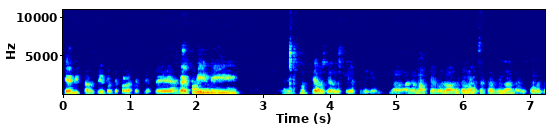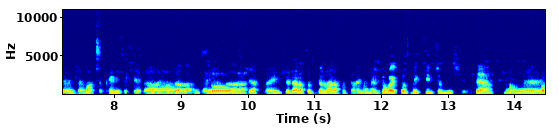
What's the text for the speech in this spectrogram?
כן מתערבית עוד יכול לתת יותר. גיא פניני, מפתיע אותי על זה גם. אני אמרתי, אבל לא, אני גם לא מצליח להבין למה, היו פה רגעים שאנחנו צריכים מישהו שידע למצוא, שאחראי, מישהו שיודע לעשות את זה מהלך משנה מומנטום. יכול לתפוס ביצים של מישהו. כן, אה,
